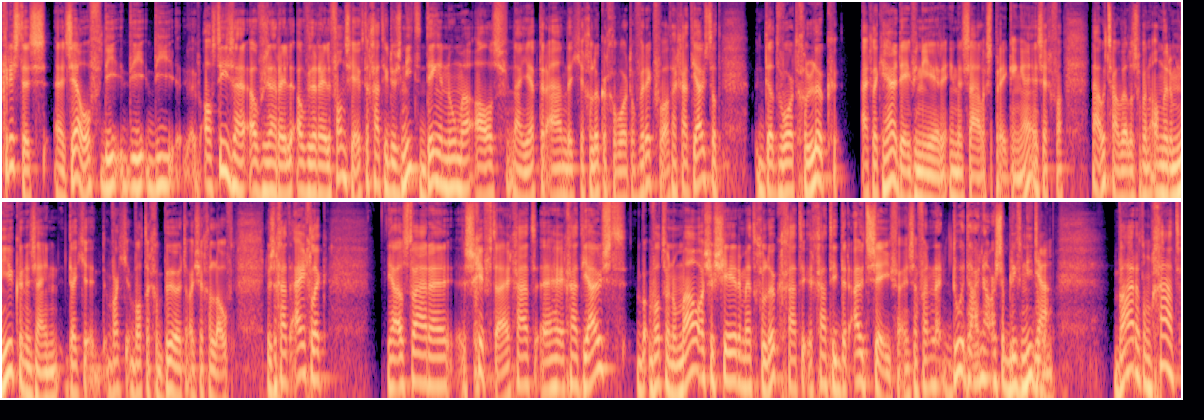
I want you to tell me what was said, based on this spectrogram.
Christus eh, zelf, die, die, die, als die over, zijn, over de relevantie heeft, dan gaat hij dus niet dingen noemen als, nou je hebt eraan dat je gelukkiger wordt of weet ik veel wat. Hij gaat juist dat, dat woord geluk eigenlijk herdefiniëren in de zaligspreking. Hè? En zeggen van, nou, het zou wel eens op een andere manier kunnen zijn dat je, wat, je, wat er gebeurt als je gelooft. Dus hij gaat eigenlijk ja, als het ware schiften. Hij gaat, hij gaat juist wat we normaal associëren met geluk, gaat, gaat hij eruit zeven. En zegt van, nou, doe het daar nou alsjeblieft niet om. Waar het om gaat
